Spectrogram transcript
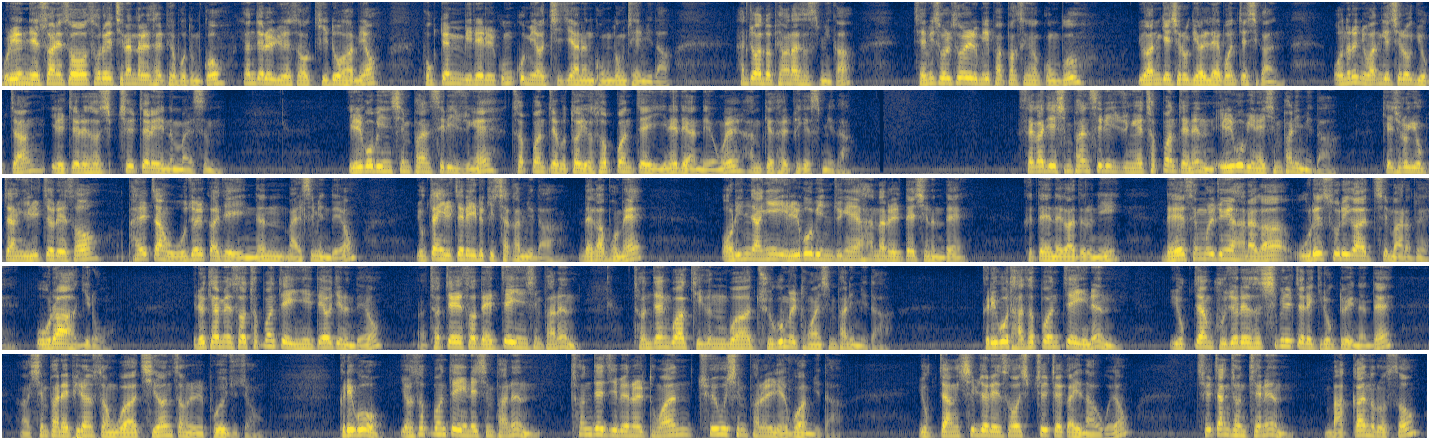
우리는 예수 안에서 서로의 지난날을 살펴보듬고 현재를 위해서 기도하며 복된 미래를 꿈꾸며 지지하는 공동체입니다. 한 주간도 평안하셨습니까? 재미솔솔 의미 팍팍 성역 공부 요한계시록 14번째 시간 오늘은 요한계시록 6장 1절에서 17절에 있는 말씀 일곱인 심판 시리즈 중에 첫 번째부터 여섯 번째 인에 대한 내용을 함께 살피겠습니다. 세 가지 심판 시리즈 중에 첫 번째는 일곱인의 심판입니다. 계시록 6장 1절에서 8장 5절까지 있는 말씀인데요. 6장 1절에 이렇게 시작합니다. 내가 봄에 어린 양이 일곱 인 중에 하나를 떼시는데 그때 내가 들으니 내 생물 중에 하나가 우레소리 같이 말하되 오라 하기로 이렇게 하면서 첫 번째 인이 떼어지는데요. 첫째에서 넷째 인 심판은 전쟁과 기근과 죽음을 통한 심판입니다. 그리고 다섯 번째 인은 6장 9절에서 11절에 기록되어 있는데 어, 심판의 필연성과 지연성을 보여주죠. 그리고 여섯 번째 인의 심판은 천재지변을 통한 최후 심판을 예고합니다. 6장 10절에서 17절까지 나오고요. 7장 전체는 막간으로서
